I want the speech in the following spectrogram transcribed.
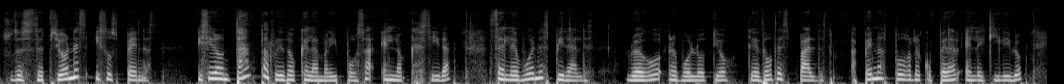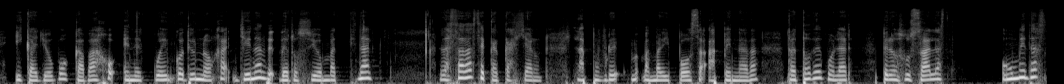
sus decepciones y sus penas. Hicieron tanto ruido que la mariposa, enloquecida, se elevó en espirales, luego revoloteó, quedó de espaldas, apenas pudo recuperar el equilibrio y cayó boca abajo en el cuenco de una hoja llena de, de rocío matinal. Las hadas se carcajearon. La pobre mariposa, apenada, trató de volar, pero sus alas húmedas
